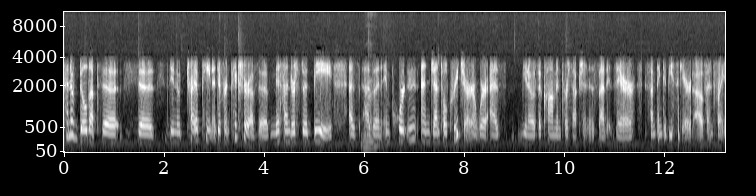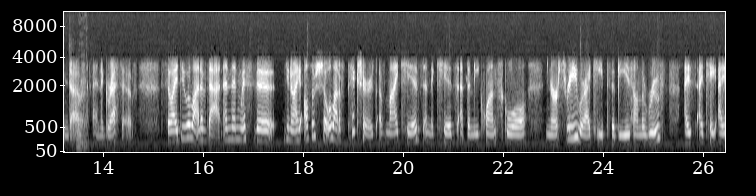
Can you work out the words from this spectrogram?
kind of build up the the you know try to paint a different picture of the misunderstood bee as right. as an important and gentle creature, whereas you know the common perception is that they're something to be scared of and frightened of right. and aggressive. So I do a lot of that. And then with the, you know, I also show a lot of pictures of my kids and the kids at the Miquon School nursery where I keep the bees on the roof. I, I take I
